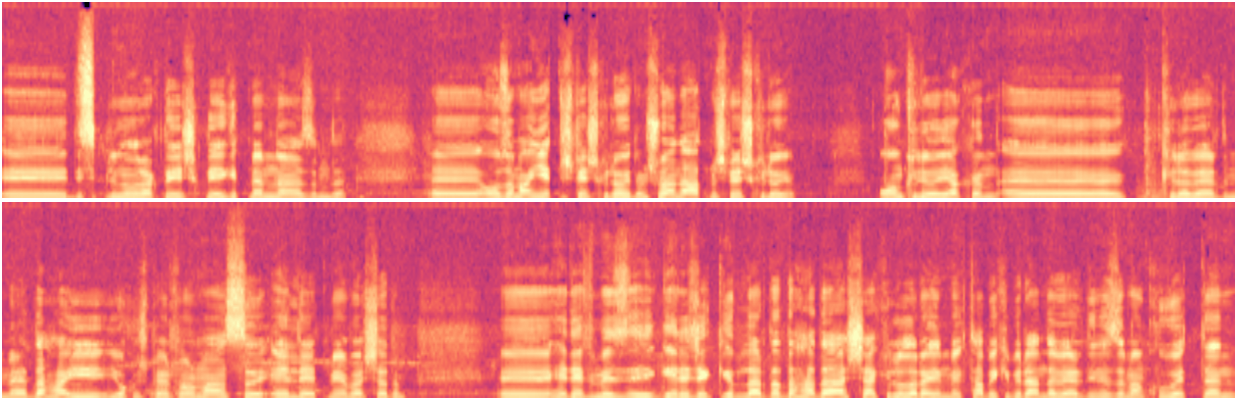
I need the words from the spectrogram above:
e, disiplin olarak değişikliğe gitmem lazımdı. Ee, o zaman 75 kiloydum, şu anda 65 kiloyum. 10 kiloya yakın e, kilo verdim ve daha iyi yokuş performansı elde etmeye başladım. Ee, hedefimiz e, gelecek yıllarda daha da aşağı kilolara inmek. Tabii ki bir anda verdiğiniz zaman kuvvetten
